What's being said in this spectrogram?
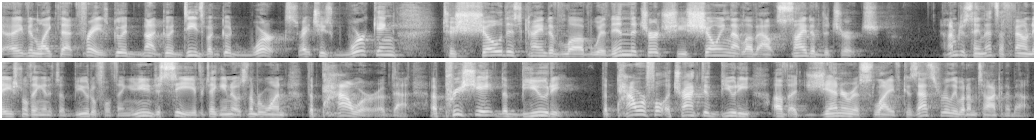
I even like that phrase good, not good deeds, but good works, right? She's working to show this kind of love within the church. She's showing that love outside of the church. And I'm just saying that's a foundational thing and it's a beautiful thing. And you need to see, if you're taking notes, number one, the power of that. Appreciate the beauty the powerful, attractive beauty of a generous life, because that's really what I'm talking about.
